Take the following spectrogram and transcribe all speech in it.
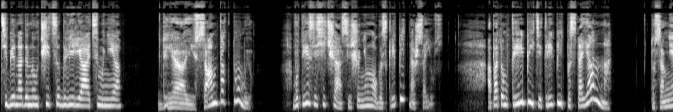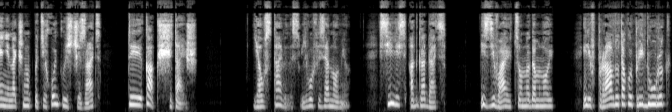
Тебе надо научиться доверять мне». «Да я и сам так думаю. Вот если сейчас еще немного скрепить наш союз, а потом крепить и крепить постоянно, то сомнения начнут потихоньку исчезать. Ты как считаешь?» Я уставилась в его физиономию, сились отгадать, издевается он надо мной или вправду такой придурок.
